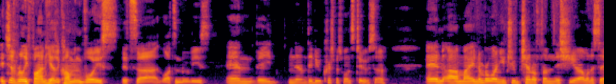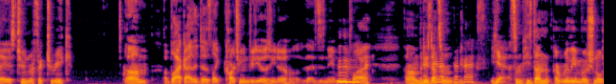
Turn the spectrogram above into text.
it's just really fun. He has a calming voice. It's uh, lots of movies, and they you know they do Christmas ones too. So, and uh, my number one YouTube channel from this year, I want to say, is Toonrific Tariq. Um, a black guy that does like cartoon videos. You know, as his name would imply. Um, but he's done some that, yeah some he's done a really emotional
